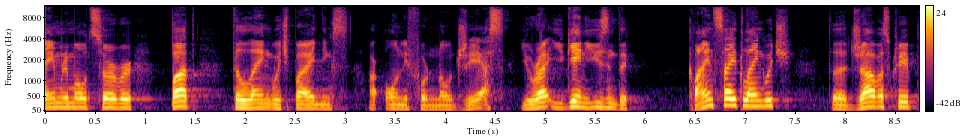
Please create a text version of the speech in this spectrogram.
same remote server, but the language bindings are only for Node.js. You write, you again using the client-side language, the JavaScript,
